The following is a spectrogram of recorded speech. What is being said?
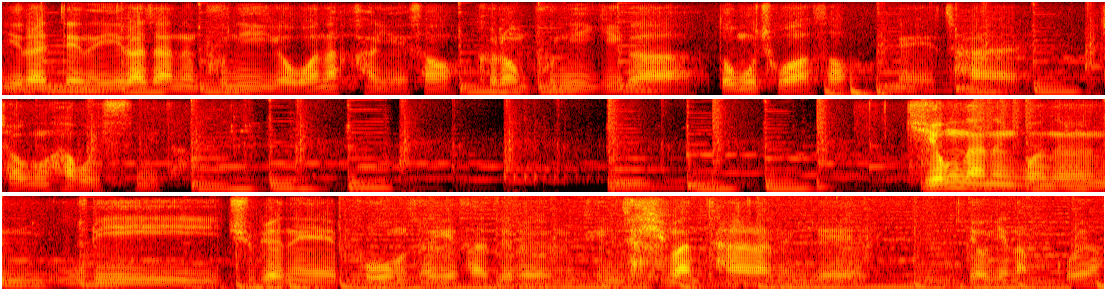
일할 때는 일하자는 분위기가 워낙 강해서 그런 분위기가 너무 좋아서 네, 잘 적응하고 있습니다. 기억나는 거는 우리 주변의 보험 설계사들은 굉장히 많다라는 게 기억에 남고요.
